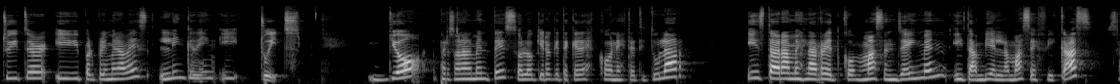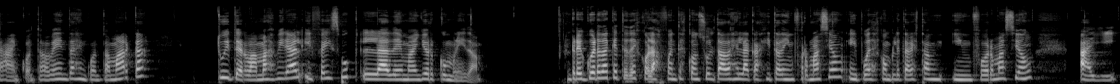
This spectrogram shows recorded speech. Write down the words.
Twitter y por primera vez LinkedIn y Twitch. Yo personalmente solo quiero que te quedes con este titular. Instagram es la red con más engagement y también la más eficaz, o sea, en cuanto a ventas, en cuanto a marcas. Twitter la más viral y Facebook la de mayor comunidad. Recuerda que te dejo las fuentes consultadas en la cajita de información y puedes completar esta información allí.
